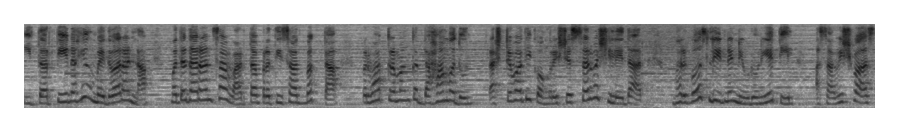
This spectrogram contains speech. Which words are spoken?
इतर तीनही उमेदवारांना मतदारांचा वाढता प्रतिसाद बघता प्रभाग क्रमांक दहा मधून राष्ट्रवादी काँग्रेसचे सर्व शिलेदार भरघोस लीडने निवडून येतील असा विश्वास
